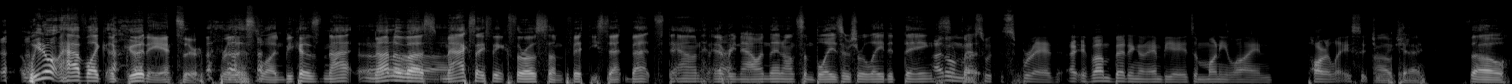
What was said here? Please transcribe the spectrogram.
we don't have like a good answer for this one because not none of us. Uh. Max, I think, throws some fifty cent bets down every now and then on some Blazers related things. I don't but- mess with the spread. I, if I'm betting on NBA, it's a money line parlay situation. Okay, so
